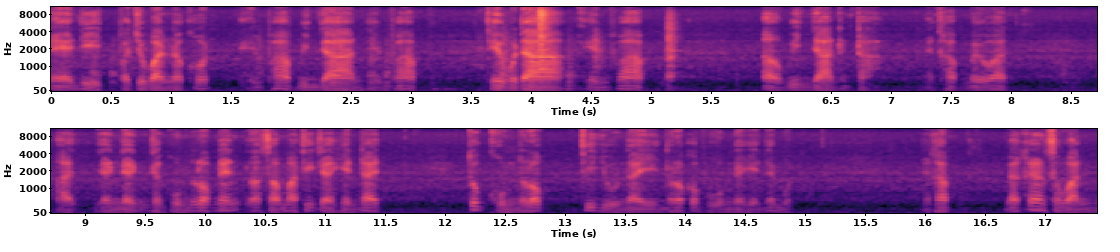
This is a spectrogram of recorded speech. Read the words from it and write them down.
ในอดีต ปัจจุบันอนาคต เห็นภาพวิญญาณ เห็นภาพเทวดา เห็นภาพวิญญาณต่างๆนะครับ ไม่ว่าอย่างอย่างอย่างขุมนรกนั้นเราสามารถที่จะเห็นได้ทุกขุมนรก ที่อยู่ในนรกภูมิจะเห็นได้หมดนะครับแม้กระทั่งสวรรค์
